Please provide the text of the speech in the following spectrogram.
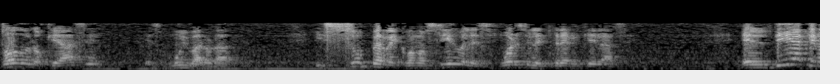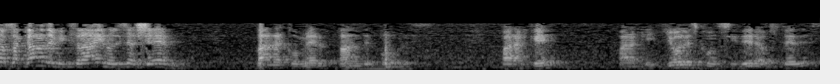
todo lo que hace es muy valorado y súper reconocido el esfuerzo y la entrega que él hace. El día que nos sacaron de Mitzrayim, nos dice Hashem, van a comer pan de pobres. ¿Para qué? Para que yo les considere a ustedes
